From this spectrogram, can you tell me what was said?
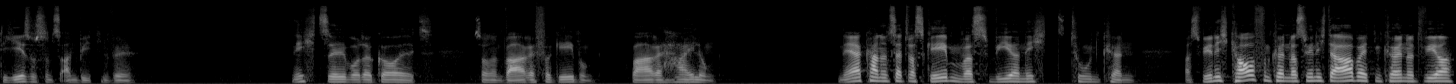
die Jesus uns anbieten will. Nicht Silber oder Gold, sondern wahre Vergebung, wahre Heilung. Und er kann uns etwas geben, was wir nicht tun können, was wir nicht kaufen können, was wir nicht erarbeiten können. Und wir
